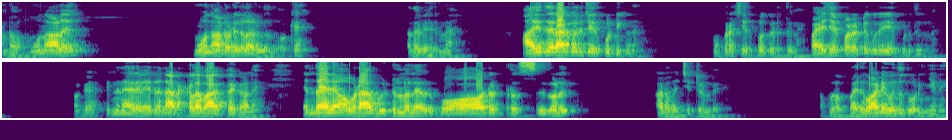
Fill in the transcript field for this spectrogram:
ഉണ്ടോ? മൂന്നാൾ മൂന്ന് നാടോടികളാണ് ഉള്ളത്. ഓക്കെ അതാ വരുന്നത് ആദ്യത്തെ ഒരാൾക്ക് ഒരു ചെരുപ്പ് ഇട്ടിക്കണ് മൂപ്പര ചെരുപ്പൊക്കെ എടുത്തിന് പഴയ ചെരുപ്പാടിട്ട് പുതിയ ചെരുപ്പ് എടുത്തിക്കണ് ഓക്കെ പിന്നെ നേരെ വരുന്നത് അടക്കള ഭാഗത്തേക്കാണ്. എന്തായാലും അവിടെ വീട്ടിലുള്ള ഒരുപാട് ഡ്രസ്സുകൾ അവിടെ വെച്ചിട്ടുണ്ട്. അപ്പോൾ പരിപാടി വന്ന് തുടങ്ങിയനെ?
